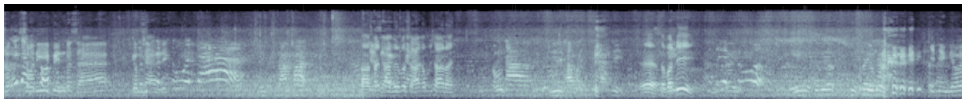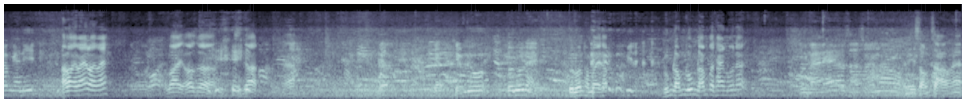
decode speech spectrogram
สวสวัสดีเป็นภาษากัมพูชาหน่อยดิตัวจ้าอ่าทักทายเป็นภาษากัมพูชาหน่อยกัมพูชานี่ทำไงเออสวัสดีเรียกตัว กินอย่างเดียวครับงานนี้ อร่อยไหมอร่อยไหมอร่อยเออเถอะสุดยอดนะเดี๋ยวเดี๋ยวเดี๋ยวไปดูตัวนู้นหน่อยตัวนู้นทำอะไรครับพี่ละหลุมหล้ำหลุมหล้ำกับทางนู้นนะนี่มาแล้วสาวสวยของเราอันนี้สองสาวนะ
